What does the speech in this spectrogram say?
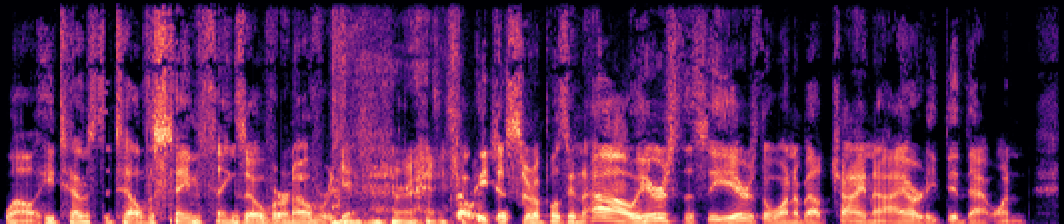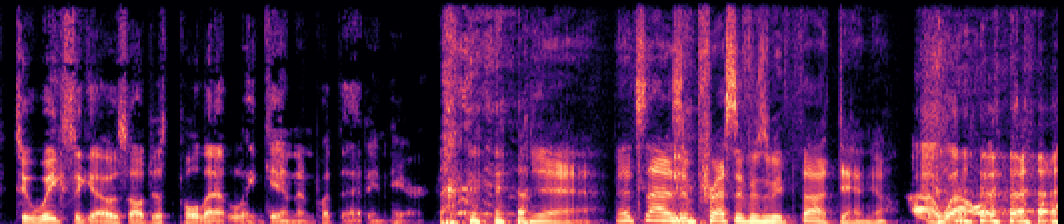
well, he tends to tell the same things over and over again. right. So he just sort of pulls in, oh, here's the see, here's the one about China. I already did that one two weeks ago, so I'll just pull that link in and put that in here. yeah, that's not as impressive as we thought, Daniel. Uh, well,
